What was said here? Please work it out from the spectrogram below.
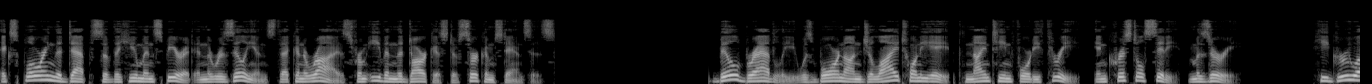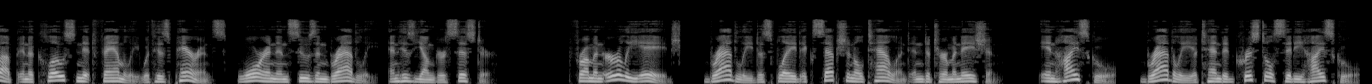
exploring the depths of the human spirit and the resilience that can arise from even the darkest of circumstances. Bill Bradley was born on July 28, 1943, in Crystal City, Missouri. He grew up in a close knit family with his parents, Warren and Susan Bradley, and his younger sister. From an early age, Bradley displayed exceptional talent and determination. In high school, Bradley attended Crystal City High School,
